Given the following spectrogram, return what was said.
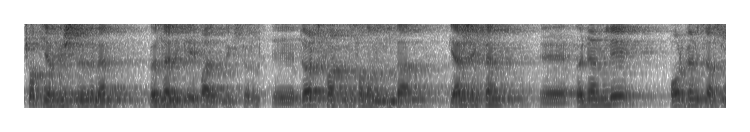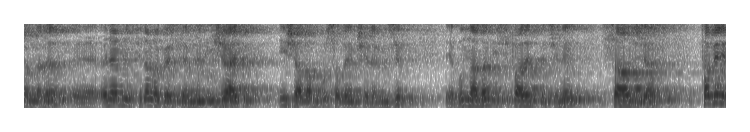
çok yakıştığını ben özellikle ifade etmek istiyorum. E, dört farklı salonumuzda gerçekten e, önemli organizasyonları, e, önemli sinema gösterimlerini icra edip inşallah Bursalı hemşehrilerimizin e, bunlardan istifade etmesini sağlayacağız. Tabii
